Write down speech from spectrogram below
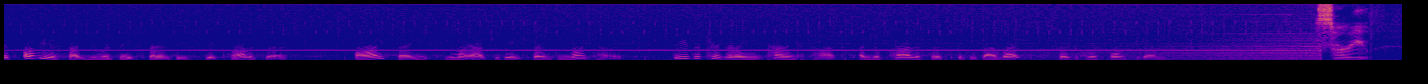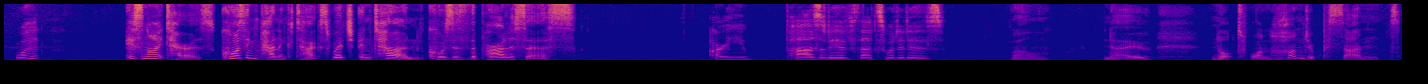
It's obvious that you would be experiencing sleep paralysis. I think you might actually be experiencing night terrors. These are triggering panic attacks, and your paralysis is a direct physical response to them. Sorry, what? It's night terrors, causing panic attacks, which in turn causes the paralysis. Are you positive that's what it is? Well, no, not 100%.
